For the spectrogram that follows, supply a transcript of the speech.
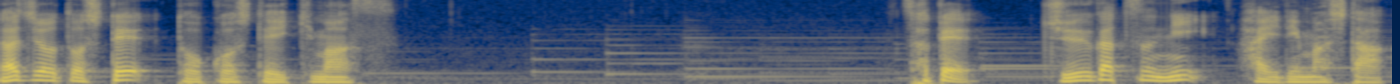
ラジオとして投稿していきますさて10月に入りました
